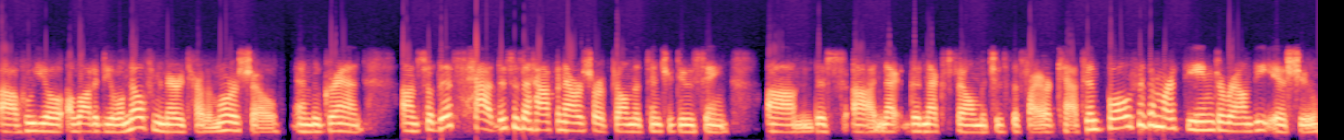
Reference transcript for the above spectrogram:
uh, who you'll a lot of you will know from the Mary Tyler Moore Show, and Lou Grant. Um, so this had this is a half an hour short film that's introducing um, this uh, ne- the next film, which is the Fire Cats, and both of them are themed around the issue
